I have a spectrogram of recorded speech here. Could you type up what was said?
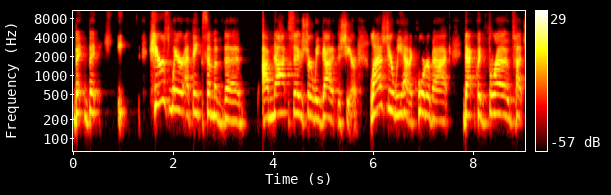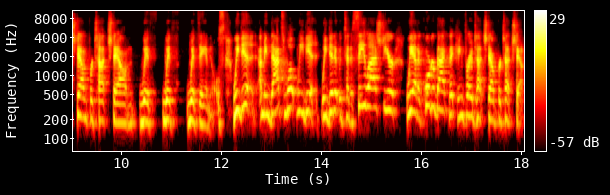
but but here's where I think some of the I'm not so sure we've got it this year. Last year we had a quarterback that could throw touchdown for touchdown with with with Daniels. We did. I mean, that's what we did. We did it with Tennessee last year. We had a quarterback that can throw touchdown for touchdown.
